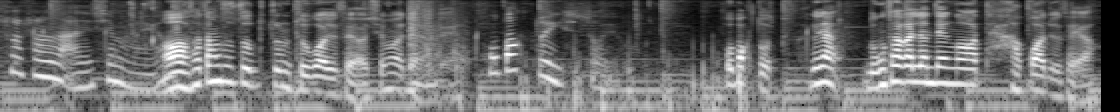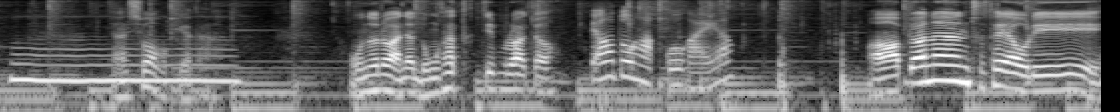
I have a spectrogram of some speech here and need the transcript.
사탕수수는 안 심어요? 아, 사탕수수도 좀 들고 와주세요. 심어야 되는데. 호박도 있어요. 호박도 그냥 농사 관련된 거 다 갖고 와주세요. 음... 자, 심어볼게요, 다. 오늘은 완전 농사 특집으로 하죠. 뼈도 갖고 가요? 어 뼈는 주세요 우리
